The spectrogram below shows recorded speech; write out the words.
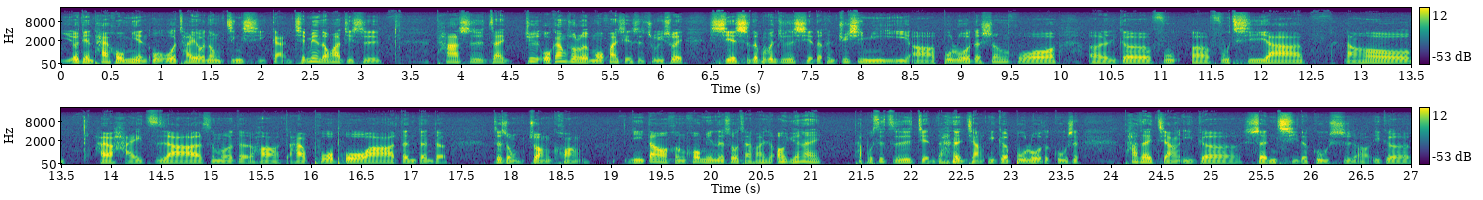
有点太后面，我我才有那种惊喜感。前面的话其实他是在就是我刚刚说了魔幻写实主义，所以写实的部分就是写的很巨细靡遗啊，部落的生活，呃一个夫呃夫妻呀，然后。还有孩子啊什么的哈，还有婆婆啊等等的这种状况。你到很后面的时候才发现，哦，原来他不是只是简单的讲一个部落的故事，他在讲一个神奇的故事哦，一个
